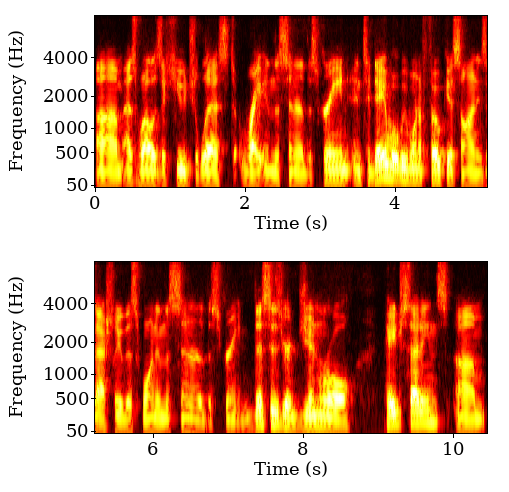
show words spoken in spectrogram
um, as well as a huge list right in the center of the screen. And today, what we want to focus on is actually this one in the center of the screen. This is your general page settings. Um,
